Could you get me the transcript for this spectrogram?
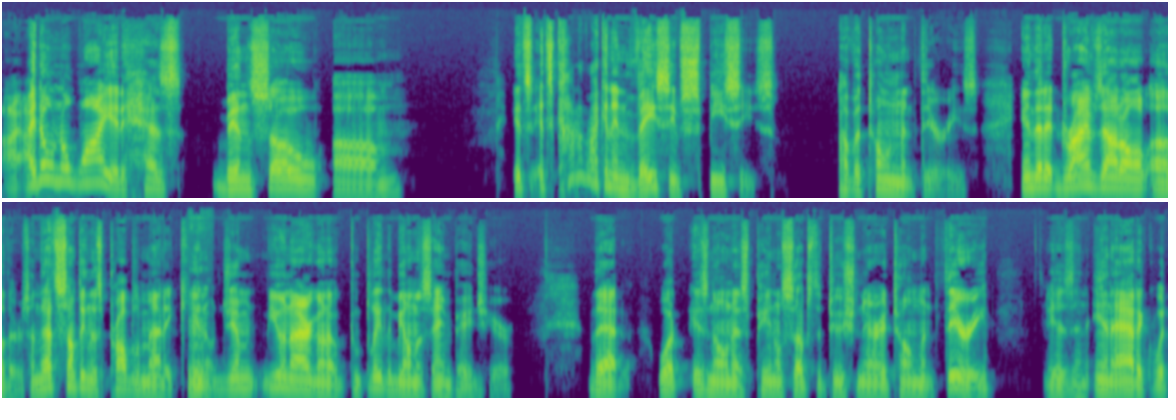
I, I don't know why it has been so. Um, it's it's kind of like an invasive species of atonement theories in that it drives out all others and that's something that's problematic you hmm. know jim you and i are going to completely be on the same page here that what is known as penal substitutionary atonement theory is an inadequate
